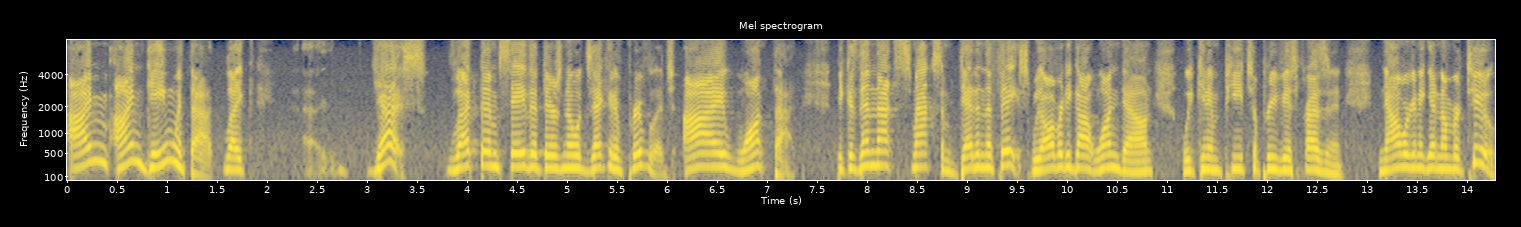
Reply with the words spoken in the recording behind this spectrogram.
I'm I'm game with that. Like, uh, yes, let them say that there's no executive privilege. I want that because then that smacks them dead in the face. We already got one down. We can impeach a previous president. Now we're going to get number two.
